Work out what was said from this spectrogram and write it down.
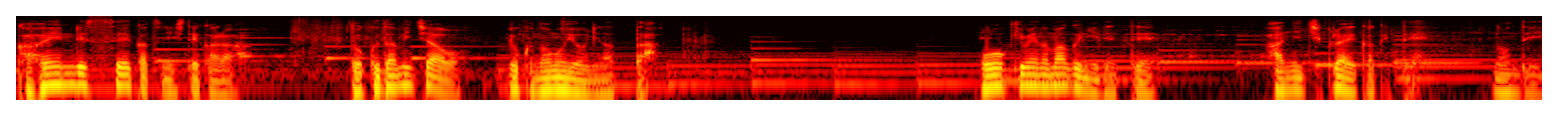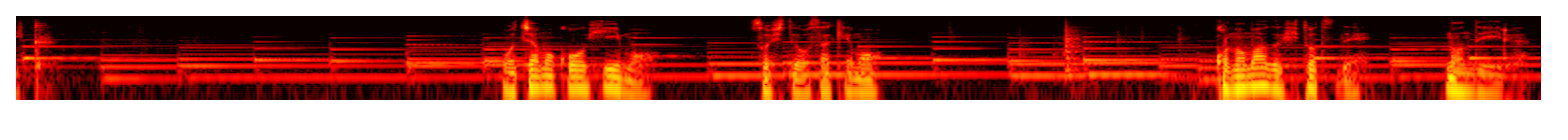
カフェインレス生活にしてから毒ダミ茶をよく飲むようになった。大きめのマグに入れて半日くらいかけて飲んでいく。お茶もコーヒーもそしてお酒もこのマグ一つで飲んでいる。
